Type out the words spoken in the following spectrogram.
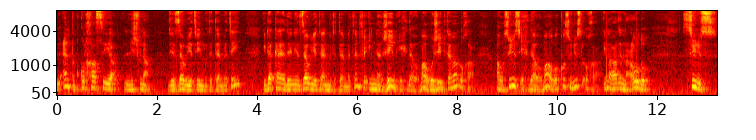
الآن تبقوا الخاصية اللي شفنا ديال زاويتين متتامتين. إذا كان لدينا زاويتان متتامتان فإن جيب إحداهما هو جيب تمام الأخرى أو سينوس إحداهما هو كوسينوس الأخرى. إن غادي نعوض سينوس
